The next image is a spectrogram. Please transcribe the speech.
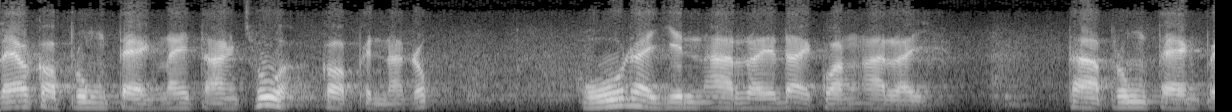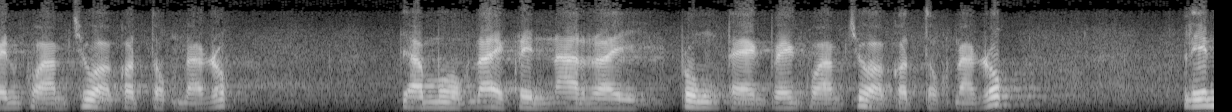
แล้วก็ปรุงแต่งในทางชั่วก็เป็นนรก หูได้ยินอะไรได้กวังอะไร ถ้าปรุงแต่งเป็นความชั่วก็ตกนรกจมูกได้กลิ่นอะไร ปรุงแต่งเป็นความชั่วก็ตกนรก ลิ้น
